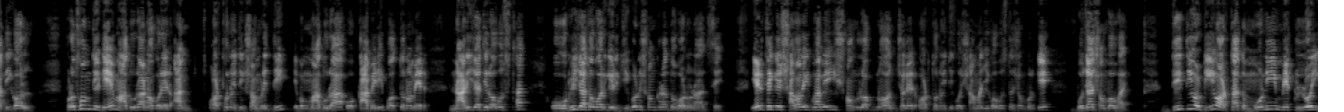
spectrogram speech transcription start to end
আদিগল। প্রথমটিতে মাদুরা নগরের অর্থনৈতিক সমৃদ্ধি এবং মাদুরা ও কাবেরী পত্তনমের নারী জাতির অবস্থা ও অভিজাত বর্গের জীবন সংক্রান্ত বর্ণনা আছে। এর থেকে স্বাভাবিকভাবেই সংলগ্ন অঞ্চলের অর্থনৈতিক ও সামাজিক অবস্থা সম্পর্কে বোঝা সম্ভব হয়। দ্বিতীয়টি, অর্থাৎ মণি মেকলই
